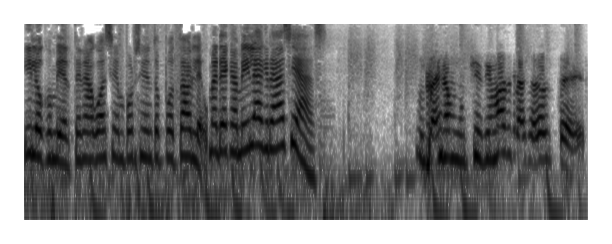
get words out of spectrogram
y lo convierte en agua 100% potable. María Camila, gracias. Bueno, muchísimas gracias a ustedes.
